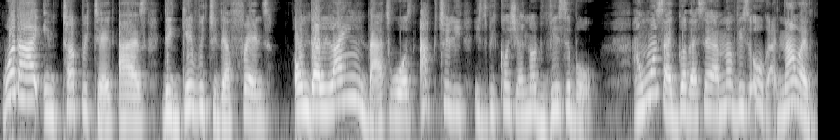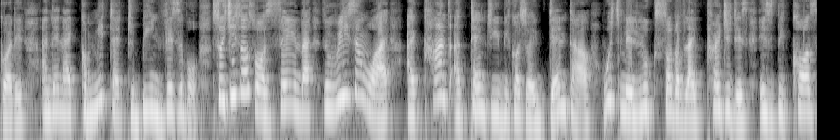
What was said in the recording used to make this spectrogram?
what I interpreted as they gave it to their friends, underlying that was actually it's because you're not visible. And once I got that, I said, I'm not visible. Oh, now I've got it. And then I committed to being visible. So Jesus was saying that the reason why I can't attend to you because you're a Gentile, which may look sort of like prejudice, is because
